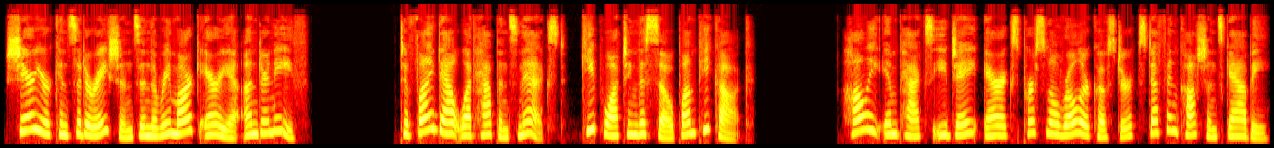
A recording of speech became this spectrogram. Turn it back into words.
Share your considerations in the remark area underneath. To find out what happens next, keep watching the soap on Peacock. Holly impacts EJ Eric's personal roller coaster, Stefan cautions Gabby.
